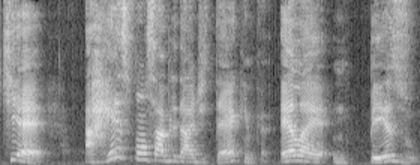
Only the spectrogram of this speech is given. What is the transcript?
que é a responsabilidade técnica, ela é um peso,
